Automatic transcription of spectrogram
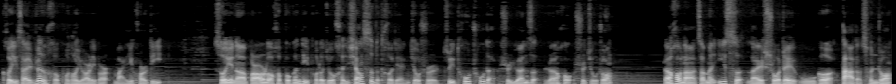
可以在任何葡萄园里边买一块地。所以呢，巴尔洛和勃艮第葡萄酒很相似的特点就是最突出的是园子，然后是酒庄。然后呢，咱们依次来说这五个大的村庄。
